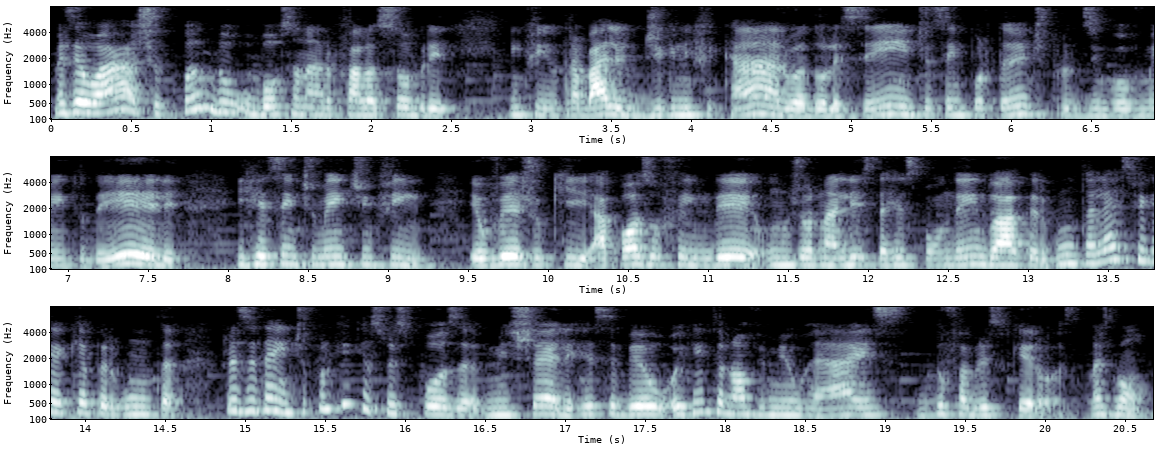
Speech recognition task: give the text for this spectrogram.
Mas eu acho que quando o Bolsonaro fala sobre, enfim, o trabalho de dignificar o adolescente, isso é importante para o desenvolvimento dele, e recentemente, enfim, eu vejo que após ofender um jornalista respondendo à pergunta, aliás, fica aqui a pergunta, presidente, por que, que a sua esposa Michele recebeu 89 mil reais do Fabrício Queiroz? Mas bom,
